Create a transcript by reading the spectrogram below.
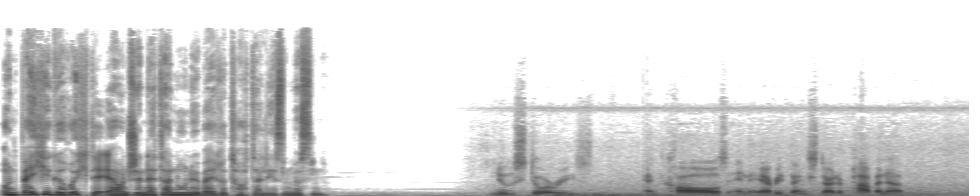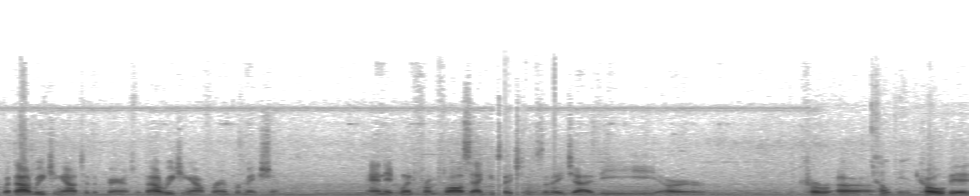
und welche Gerüchte er und Genetta nun über ihre Tochter lesen müssen. News stories and calls and everything started popping up without reaching out to the parents, without reaching out for information. And it went from false accusations of HIV or uh, COVID. COVID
